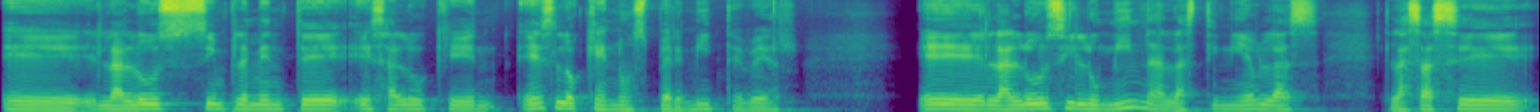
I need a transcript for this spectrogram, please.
Eh, la luz simplemente es algo que es lo que nos permite ver. La luz ilumina las tinieblas, las hace,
